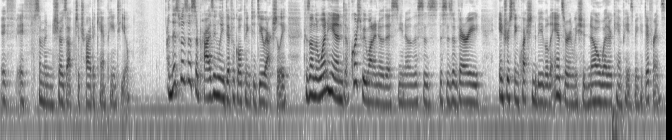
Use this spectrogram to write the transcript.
if if someone shows up to try to campaign to you. And this was a surprisingly difficult thing to do actually, because on the one hand, of course we want to know this, you know, this is this is a very interesting question to be able to answer and we should know whether campaigns make a difference.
